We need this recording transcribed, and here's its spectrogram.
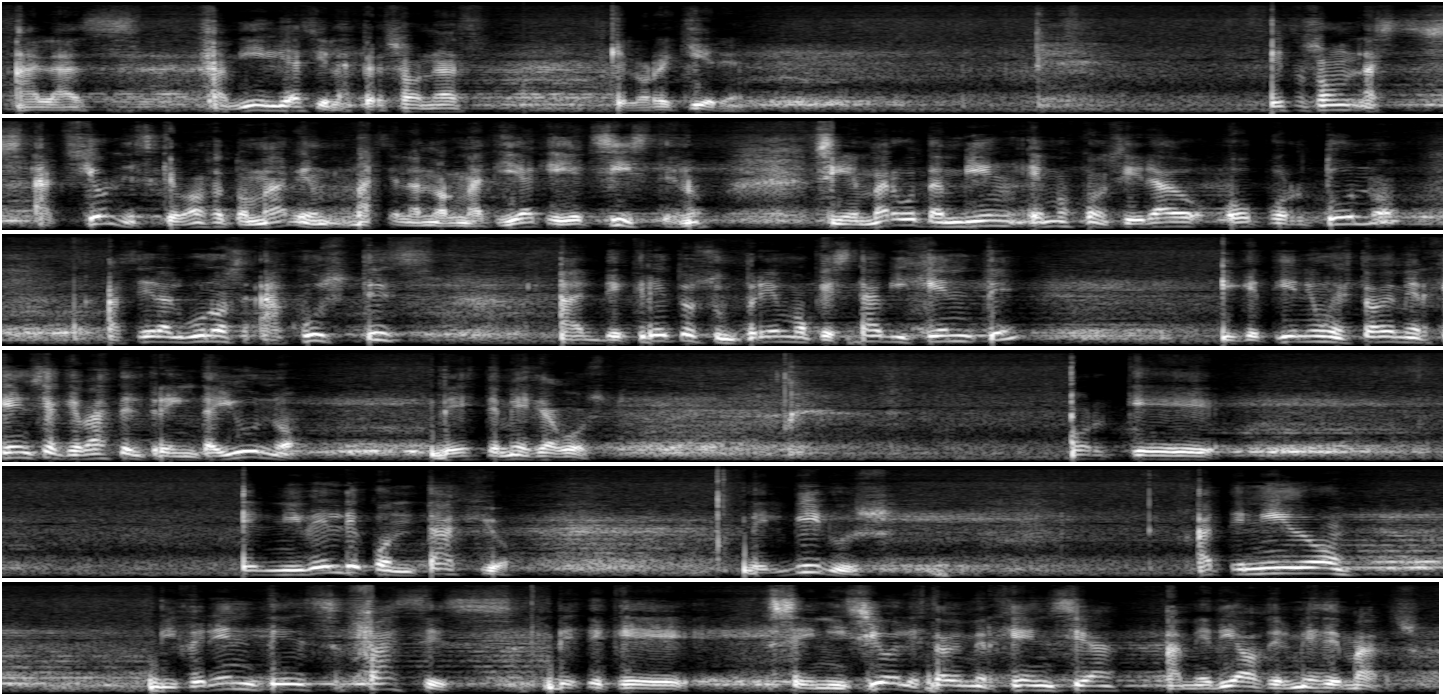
a las familias y las personas que lo requieren. Estas son las acciones que vamos a tomar en base a la normativa que ya existe. ¿no? Sin embargo, también hemos considerado oportuno hacer algunos ajustes al decreto supremo que está vigente y que tiene un estado de emergencia que va hasta el 31 de este mes de agosto. Porque el nivel de contagio del virus ha tenido diferentes fases desde que se inició el estado de emergencia a mediados del mes de marzo.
